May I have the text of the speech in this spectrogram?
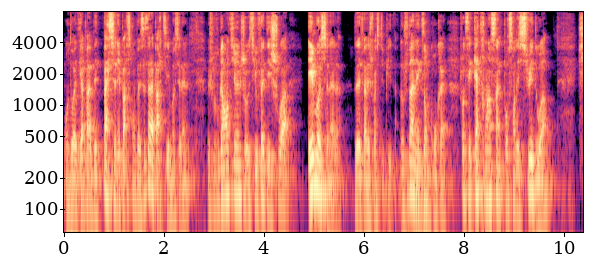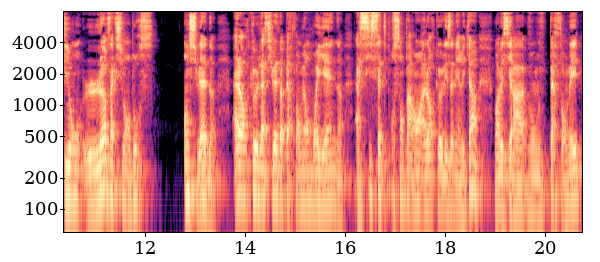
on doit être capable d'être passionné par ce qu'on fait. Ça, c'est la partie émotionnelle. Mais je peux vous garantir une chose. Si vous faites des choix émotionnels, vous allez faire des choix stupides. Donc, je vous donne un exemple concret. Je crois que c'est 85% des Suédois qui ont leurs actions en bourse en Suède, alors que la Suède va performer en moyenne à 6-7% par an, alors que les Américains vont investir à, vont performer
